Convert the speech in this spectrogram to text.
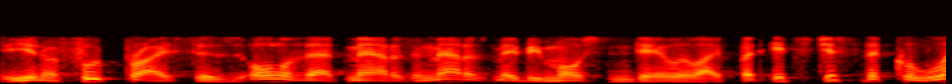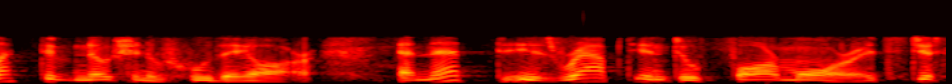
the you know food prices, all of that matters and matters maybe most in daily life. But it's just the collective notion of who they are, and that is wrapped into far more. It's just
